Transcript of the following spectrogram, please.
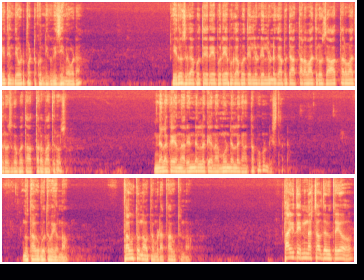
చేతిని దేవుడు పట్టుకుని నీకు విజయం ఇవ్వడా? ఈరోజు కాకపోతే రేపు రేపు కాకపోతే ఎల్లుండి ఎల్లుండి కాకపోతే ఆ తర్వాతి రోజు ఆ తర్వాతి రోజు కాకపోతే ఆ తర్వాతి రోజు. నెలకైనా రెండు నెలలకైనా మూడు నెలలకైనా తప్పకుండా ఇస్తాడు. నువ్వు తాగుబోతుపోయి ఉన్నావు. తాగుతున్నావు తమ్ముడా తాగుతున్నావు. తాగితే ఎన్ని నష్టాలు జరుగుతాయో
